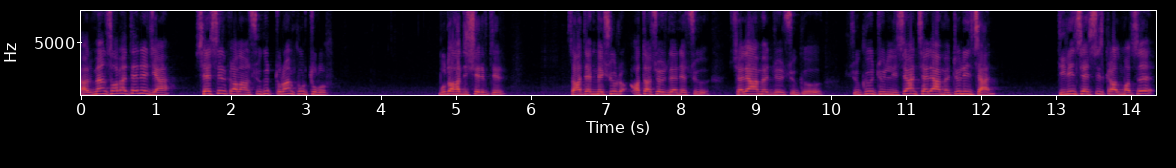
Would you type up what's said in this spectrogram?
Ya men samete neca sessiz kalan, sükut duran kurtulur. Bu da hadis-i şeriftir. Zaten meşhur atasözlerine selametü sükû sükûtül lisan selametül insan. Dilin sessiz kalması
